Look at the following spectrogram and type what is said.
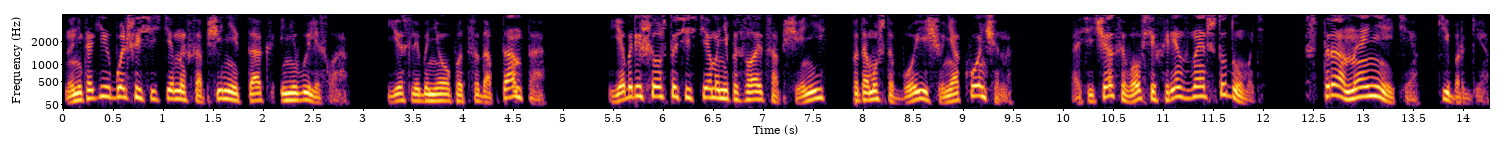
но никаких больше системных сообщений так и не вылезло. Если бы не опыт с адаптанта, я бы решил, что система не посылает сообщений, потому что бой еще не окончен. А сейчас и вовсе хрен знает, что думать. Странные они эти, киборги.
